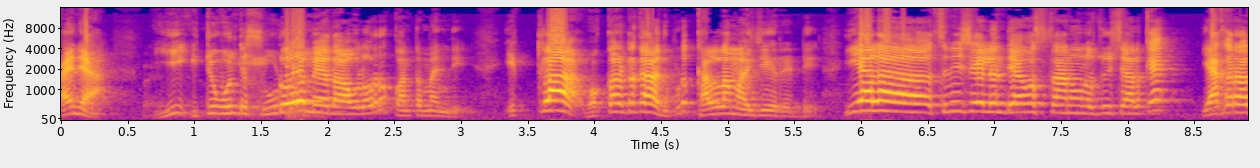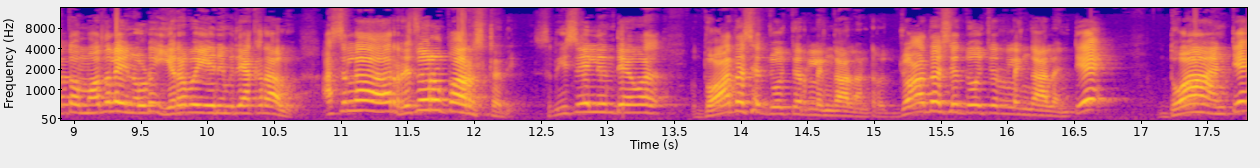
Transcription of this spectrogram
పని. ఈ ఇటువంటి సూడో మేధావులు కొంతమంది. ఇట్లా ఒక్కటి కాదు. ఇప్పుడు కల్లం అజయ్ రెడ్డి ఇవాళ శ్రీశైలం దేవస్థానంలో చూసేకే ఎకరాతో మొదలైనోడు ఇరవై ఎనిమిది ఎకరాలు. అసలు రిజర్వ్ ఫారెస్ట్ అది. శ్రీశైలం దేవ ద్వాదశ జ్యోతిర్లింగాలు అంటారు. ద్వాదశ జ్యోతిర్లింగాలంటే ద్వా అంటే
